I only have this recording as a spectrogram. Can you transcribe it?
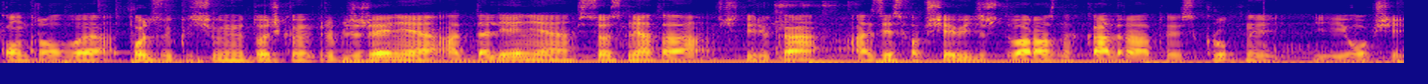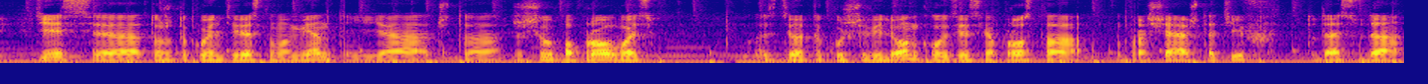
Ctrl-V, использую ключевыми точками приближения, отдаления, все снято в 4К, а здесь вообще видишь два разных кадра, то есть крупный и общий. Здесь э, тоже такой интересный момент, я что-то решил попробовать сделать такую шевеленку. Здесь я просто вращаю штатив туда-сюда.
